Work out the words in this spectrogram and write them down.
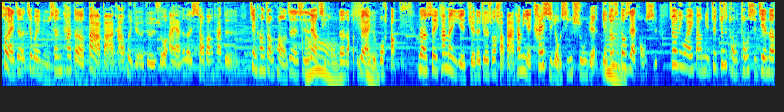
后来这这位女生她的爸爸他会觉得就是说，哎呀，那个肖邦他的健康状况真的是亮起红灯，哦、然后越来越不好。那所以他们也觉得就是说，好吧，他们也开始有心疏远，也就是都是在同时。嗯、就另外一方面，就就是同同时间呢，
